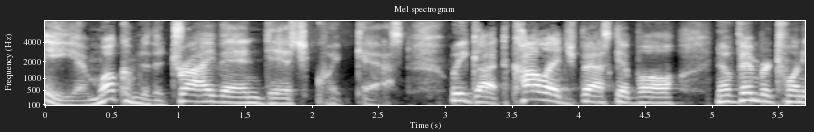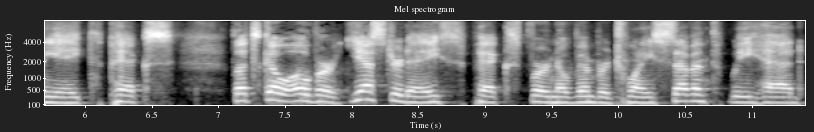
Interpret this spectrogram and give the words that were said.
Hey, and welcome to the Drive and Dish Quickcast. We got college basketball November 28th picks. Let's go over yesterday's picks for November 27th. We had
